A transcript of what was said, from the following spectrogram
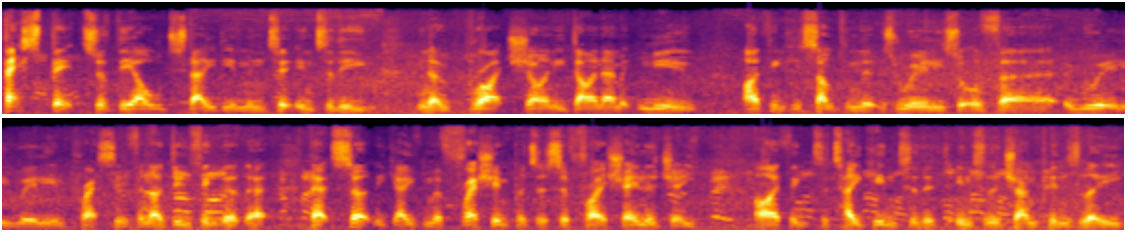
best bits of the old stadium into into the you know bright, shiny, dynamic new. I think is something that's really sort of uh, really, really impressive, and I do think that, that that certainly gave them a fresh impetus, a fresh energy. I think to take into the into the Champions League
